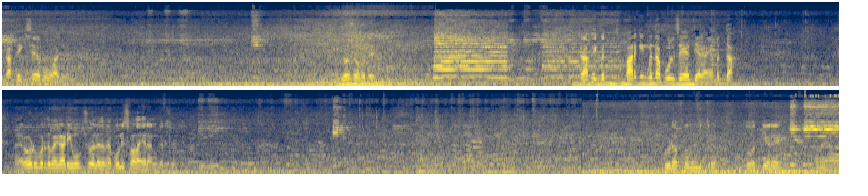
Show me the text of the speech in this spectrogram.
ટ્રાફિક છે બહુ આજે. જોશો બધે. ટ્રાફિક પાર્કિંગ બધા ફૂલ છે અત્યારે અહીંયા બધા. રોડ ઉપર તમે ગાડી મૂકશો એટલે તમને પોલીસવાળા હેરાન કરશે. ગુડ આફ્ટરનૂન મિત્રો. તો અત્યારે અમે આ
